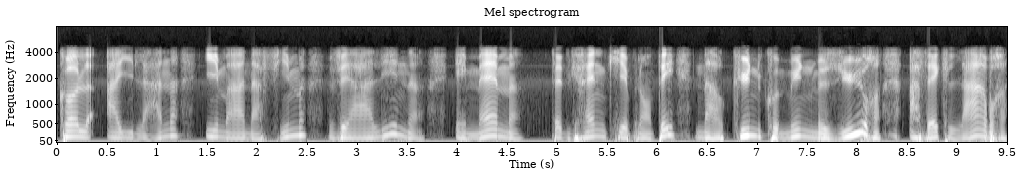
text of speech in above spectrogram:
kol ailan, ima anafim, ve'alin. Et même cette graine qui est plantée n'a aucune commune mesure avec l'arbre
